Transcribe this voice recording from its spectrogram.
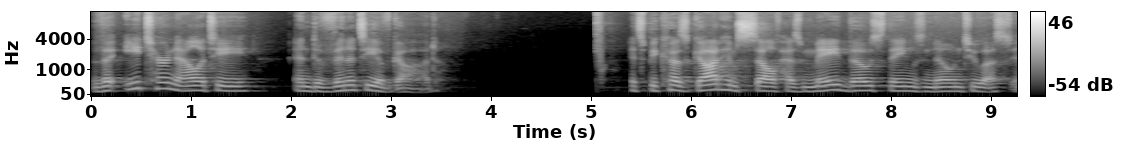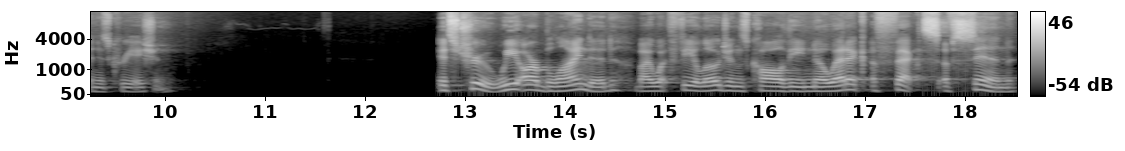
the eternality and divinity of God. It's because God Himself has made those things known to us in His creation. It's true, we are blinded by what theologians call the noetic effects of sin,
